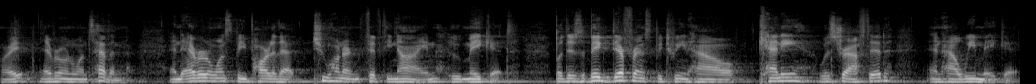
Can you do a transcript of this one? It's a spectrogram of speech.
right? Everyone wants heaven. And everyone wants to be part of that 259 who make it. But there's a big difference between how Kenny was drafted and how we make it.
